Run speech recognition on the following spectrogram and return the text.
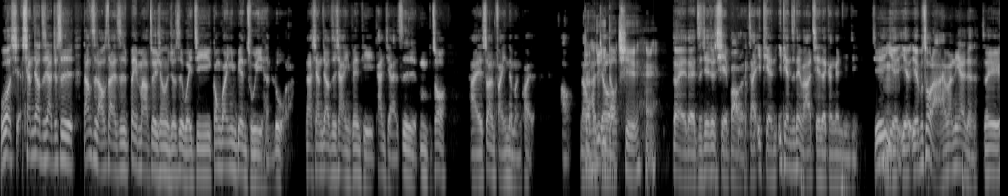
不过相相较之下，就是当时劳斯莱斯被骂最凶的就是危机公关应变处理很弱了。那相较之下，Infinity 看起来是嗯不错，还算反应的蛮快的。好，那我们就，就一刀切，嘿，对对，直接就切爆了，在一天一天之内把它切得干干净净。其实也、嗯、也也不错啦，还蛮厉害的，所以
